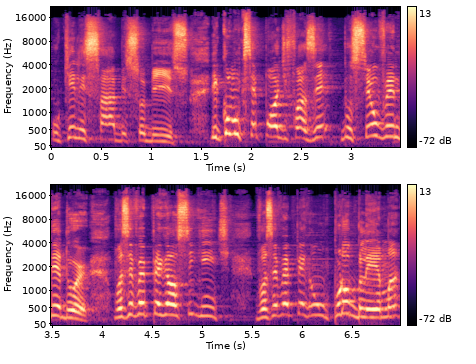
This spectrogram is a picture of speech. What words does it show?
o que ele sabe sobre isso. E como que você pode fazer o seu vendedor? Você vai pegar o seguinte, você vai pegar um problema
